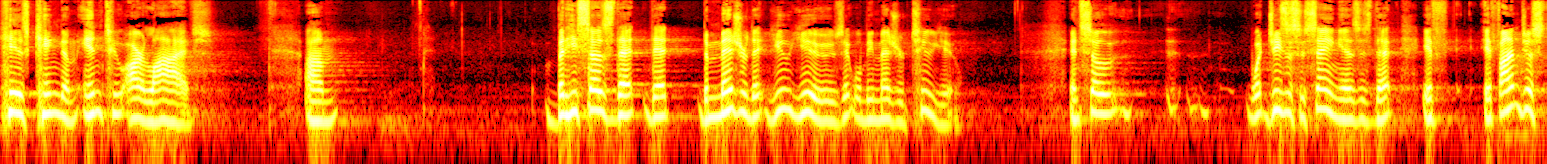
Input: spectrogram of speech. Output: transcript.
his kingdom into our lives. Um, but he says that, that the measure that you use, it will be measured to you. And so what Jesus is saying is, is that if if I'm just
